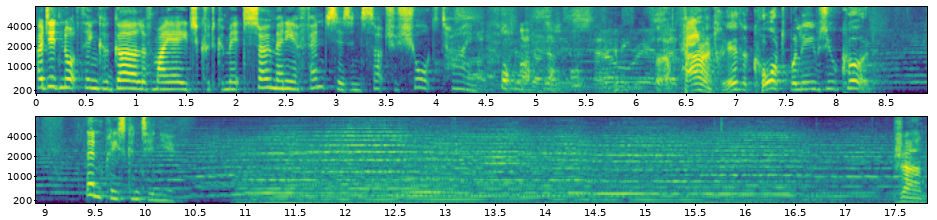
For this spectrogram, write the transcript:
I did not think a girl of my age could commit so many offences in such a short time. Apparently, the court believes you could. Then please continue. Jean,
